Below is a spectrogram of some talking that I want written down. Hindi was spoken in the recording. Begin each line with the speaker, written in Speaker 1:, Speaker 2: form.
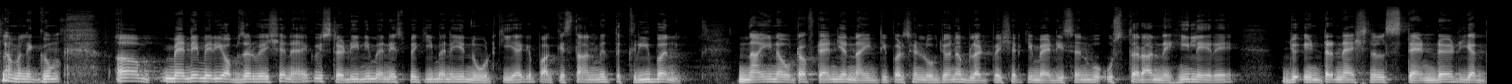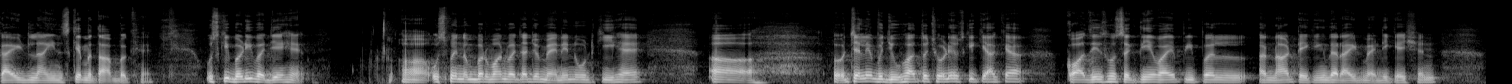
Speaker 1: अस्सलाम वालेकुम। मैंने, मेरी ऑब्ज़रवेशन है, कोई स्टडी नहीं मैंने इस पर की, मैंने ये नोट किया है कि पाकिस्तान में तकरीबन नाइन आउट ऑफ़ टेन या नाइन्टी परसेंट लोग जो है ना ब्लड प्रेशर की मेडिसिन वो उस तरह नहीं ले रहे जो इंटरनेशनल स्टैंडर्ड या गाइडलाइंस के मुताबिक है। उसकी बड़ी वजह हैं। उसमें नंबर वन वजह जो मैंने नोट की है चलें, वजूहत तो छोड़ें, उसकी क्या क्या कॉजेज़ हो सकती हैं why people are not taking the right medication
